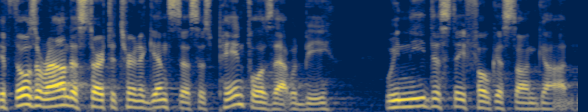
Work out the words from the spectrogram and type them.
If those around us start to turn against us, as painful as that would be, we need to stay focused on God.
